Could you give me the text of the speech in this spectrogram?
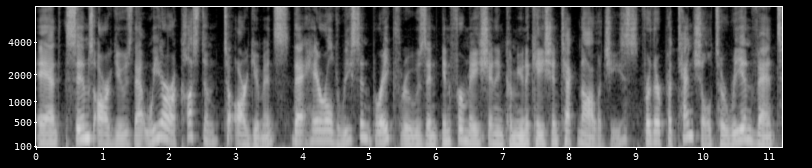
And Sims argues that we are accustomed to arguments that herald recent breakthroughs in information and communication technologies for their potential to reinvent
